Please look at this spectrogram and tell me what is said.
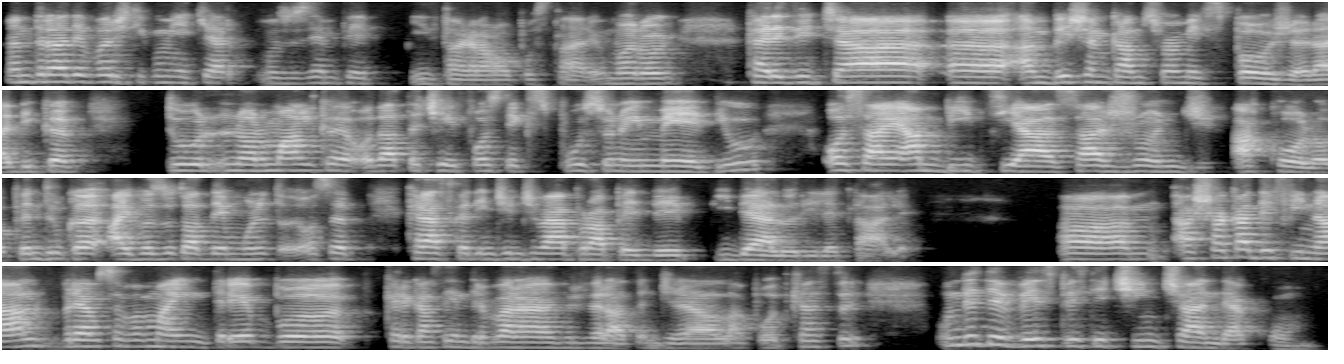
Într-adevăr, știi cum e chiar, văzusem pe Instagram o postare, mă rog, care zicea uh, ambition comes from exposure, adică tu normal că odată ce ai fost expus unui mediu, o să ai ambiția să ajungi acolo, pentru că ai văzut atât de mult, o să crească din ce în ce mai aproape de idealurile tale. Uh, așa ca de final, vreau să vă mai întreb, uh, cred că asta e întrebarea mea preferată în general la podcasturi, unde te vezi peste 5 ani de acum?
